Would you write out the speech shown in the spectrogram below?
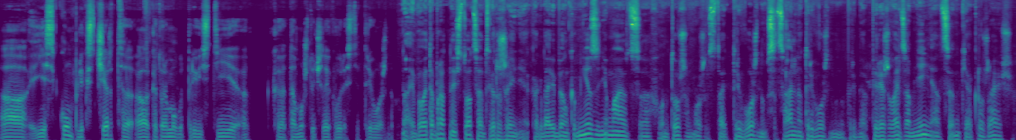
э, есть комплекс черт, э, которые могут привести э, к тому, что человек вырастет тревожным. Да, и бывает обратная ситуация отвержения. Когда ребенком не занимаются, он тоже может стать тревожным, социально тревожным, например, переживать за мнение, оценки окружающих.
